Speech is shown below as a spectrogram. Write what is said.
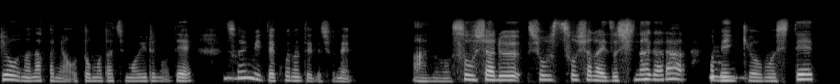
寮の中にはお友達もいるのでそういう意味でこうなんて言うんでしょうね。あのソーシャルソーシャライズしながら、勉強もして、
